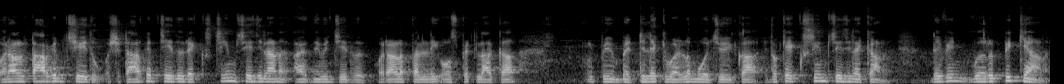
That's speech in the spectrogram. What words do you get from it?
ഒരാൾ ടാർഗറ്റ് ചെയ്തു. പക്ഷെ ടാർഗറ്റ് ചെയ്ത് ഒരു എക്സ്ട്രീം സ്റ്റേജിലാണ് നിവിൻ ചെയ്തത്. ഒരാളെ തള്ളി ഹോസ്പിറ്റലാക്കുക ഇപ്പം ബെറ്റിലേക്ക് വെള്ളം പോയി ചോദിക്കുക ഇതൊക്കെ എക്സ്ട്രീം സ്റ്റേജിലേക്കാണ്. ലെവിൻ വെറുപ്പിക്കുകയാണ്.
